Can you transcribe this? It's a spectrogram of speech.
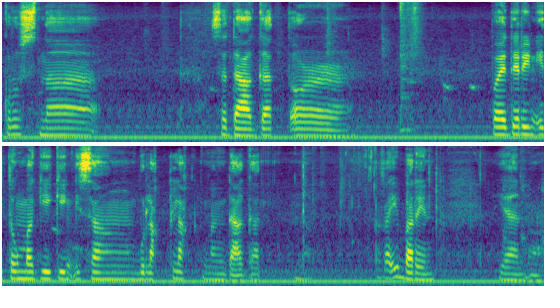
Cruise na sa dagat or pwede rin itong magiging isang bulaklak ng dagat. No? Kakaiba rin. Yan, oh.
